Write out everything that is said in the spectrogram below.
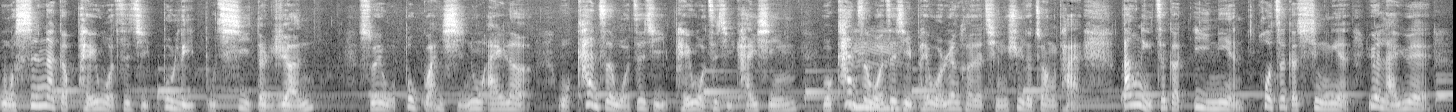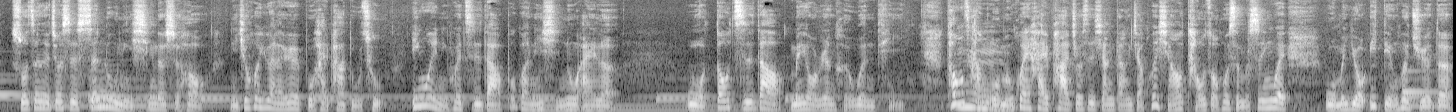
我是那个陪我自己不离不弃的人，所以我不管喜怒哀乐，我看着我自己陪我自己开心，我看着我自己陪我任何的情绪的状态。当你这个意念或这个信念越来越说真的，就是深入你心的时候，你就会越来越不害怕独处，因为你会知道，不管你喜怒哀乐。我都知道没有任何问题。通常我们会害怕，就是像刚讲，会想要逃走或什么，是因为我们有一点会觉得，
